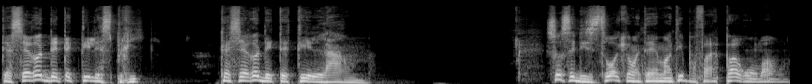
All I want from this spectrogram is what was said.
T'essaieras de détecter l'esprit. T'essaieras de détecter l'âme. Ça, c'est des histoires qui ont été inventées pour faire peur au monde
